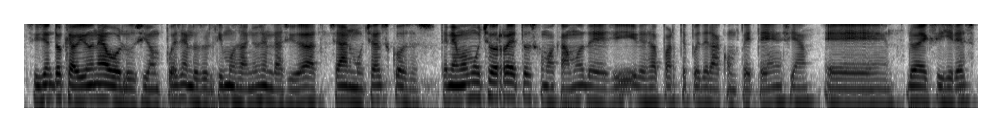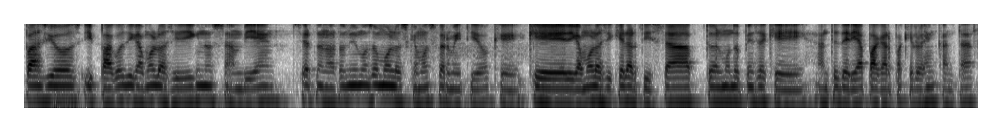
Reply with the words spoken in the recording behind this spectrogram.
sí siento que ha habido una evolución pues en los últimos años en la ciudad, o sea, en muchas cosas. Tenemos muchos retos, como acabamos de decir, esa parte pues de la competencia, eh, lo de exigir espacios y pagos, digámoslo así, dignos también, ¿cierto? Nosotros mismos somos los que hemos permitido que, que digámoslo así, que el artista, todo el mundo piensa que antes debería pagar para que lo dejen cantar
